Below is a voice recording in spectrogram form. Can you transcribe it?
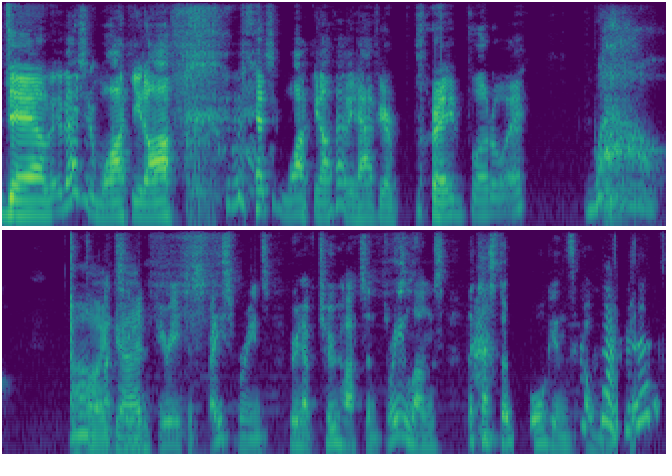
Damn! Imagine walking off. Imagine walking off having half your brain blown away. Wow. Oh my But god. inferior to space marines who have two hearts and three lungs, the custodial organs are oh Yeah, way because that's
